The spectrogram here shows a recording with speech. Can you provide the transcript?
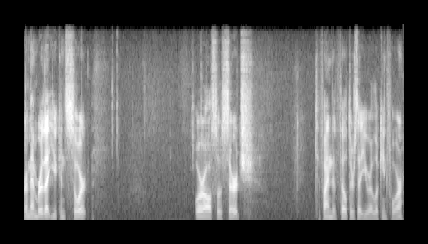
Remember that you can sort or also search to find the filters that you are looking for.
